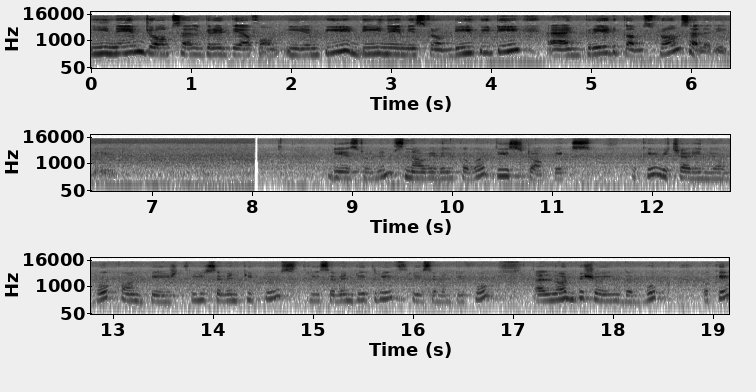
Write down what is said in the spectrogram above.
E name job cell grade they are from emp d name is from dpt and grade comes from salary grade. Dear students now we will cover these topics okay which are in your book on page 372 373 374 i'll not be showing the book okay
